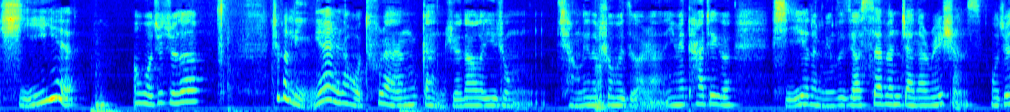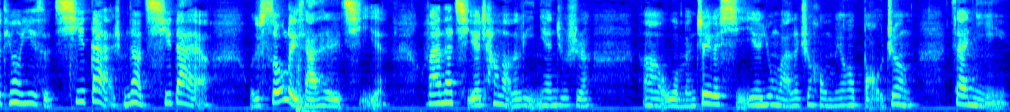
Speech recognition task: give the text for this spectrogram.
洗衣液，啊，我就觉得。这个理念让我突然感觉到了一种强烈的社会责任，因为它这个洗衣液的名字叫 Seven Generations，我觉得挺有意思。七代，什么叫七代啊？我就搜了一下它这个企业，我发现它企业倡导的理念就是，呃，我们这个洗衣液用完了之后，我们要保证在你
